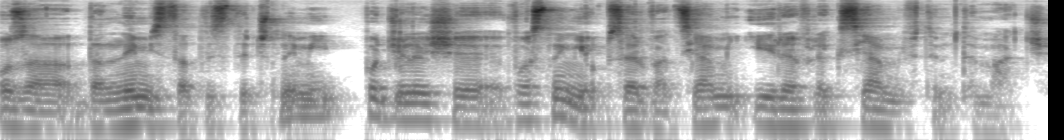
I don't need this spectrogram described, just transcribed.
Poza danymi statystycznymi, podzielę się własnymi obserwacjami i refleksjami w tym temacie.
